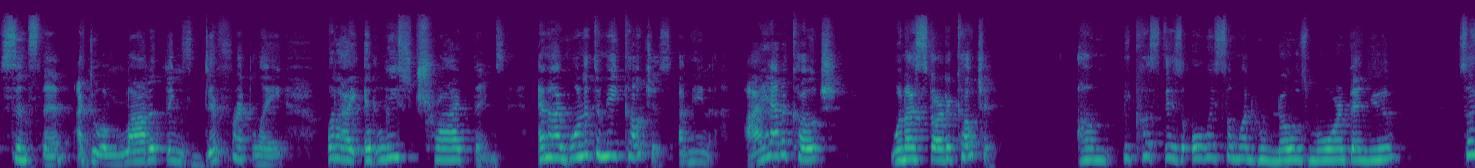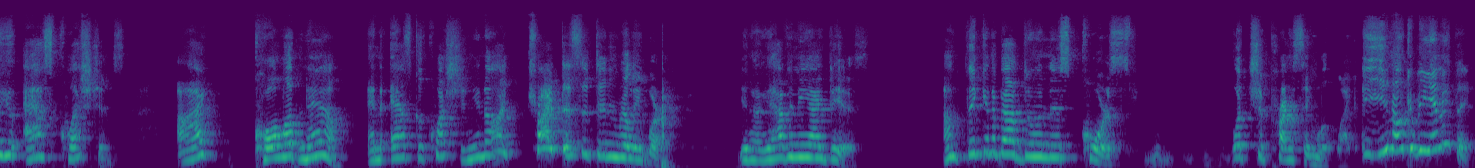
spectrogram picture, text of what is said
since then. I do a lot of things differently but i at least tried things. And i wanted to meet coaches. I mean i had a coach when i started coaching um, because there's always someone who knows more than you. So you ask questions. I call up now and ask a question. You know i tried this it didn't really work. You know you have any ideas i'm thinking about doing this course what should pricing look like? You know, it could be anything.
